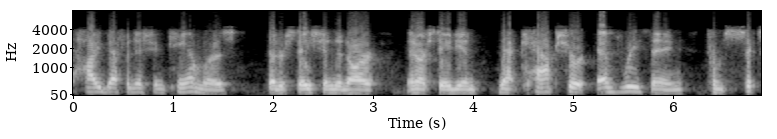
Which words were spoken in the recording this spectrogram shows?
high definition cameras that are stationed in our in our stadium that capture everything from six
